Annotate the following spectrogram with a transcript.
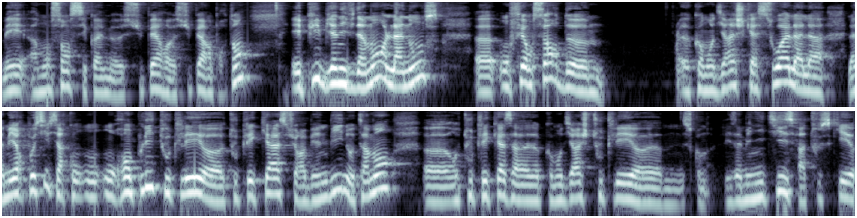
mais à mon sens, c'est quand même euh, super, euh, super important. Et puis, bien évidemment, l'annonce, euh, on fait en sorte de comment dirais-je qu'elle soit la, la, la, meilleure possible, c'est-à-dire qu'on on remplit toutes les toutes les cases sur Airbnb notamment, euh, toutes les cases, comment dirais-je, toutes les ce les amenities, enfin tout ce qui est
